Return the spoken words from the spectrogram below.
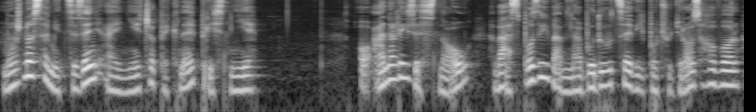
Možno sa mi cezeň aj niečo pekné prisnie. O analýze snov vás pozývam na budúce vypočuť rozhovor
